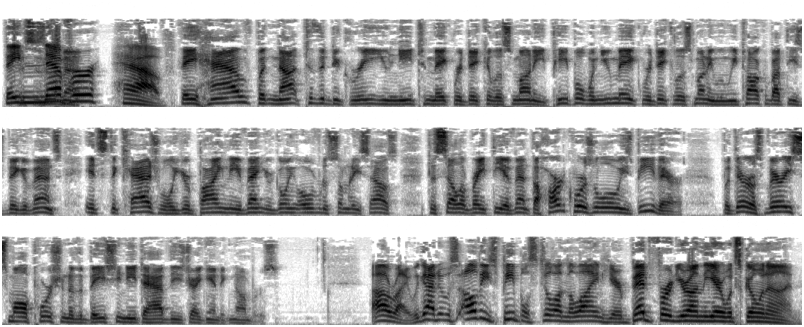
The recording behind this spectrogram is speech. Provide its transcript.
They This never have. They have, but not to the degree you need to make ridiculous money. People, when you make ridiculous money, when we talk about these big events, it's the casual. You're buying the event. You're going over to somebody's house to celebrate the event. The hardcores will always be there, but they're a very small portion of the base you need to have these gigantic numbers. All right, we got it was all these people still on the line here. Bedford, you're on the air. What's going on?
